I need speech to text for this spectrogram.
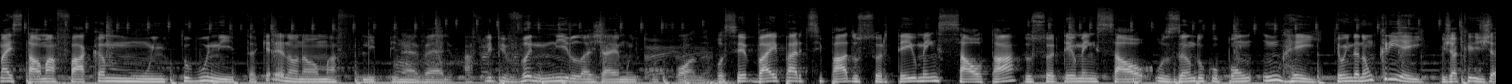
Mas tá uma faca muito bonita. Querendo ou não, uma flip, né, velho? A flip vanilla já é muito foda. Você vai participar do sorteio mensal, tá? Do sorteio mensal usando o cupom UMREI, que eu ainda não criei. Eu já, já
